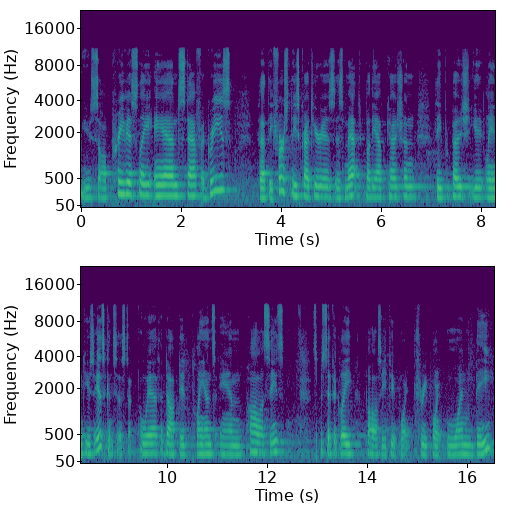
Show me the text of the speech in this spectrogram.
you saw previously, and staff agrees that the first of these criteria is met by the application. The proposed land use is consistent with adopted plans and policies, specifically Policy 2.3.1B.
